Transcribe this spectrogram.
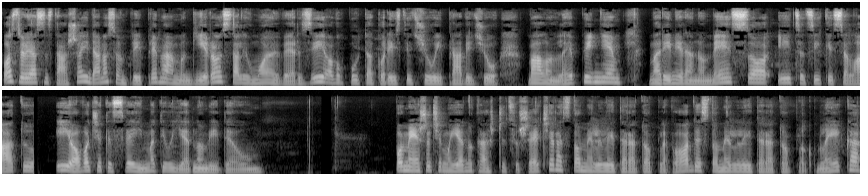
Pozdrav, ja sam Staša i danas vam pripremam giros, ali u mojoj verziji. Ovog puta koristit ću i pravit ću balon lepinje, marinirano meso i caciki salatu. I ovo ćete sve imati u jednom videu. Pomešat ćemo jednu kaščicu šećera, 100 ml tople vode, 100 ml toplog mlijeka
